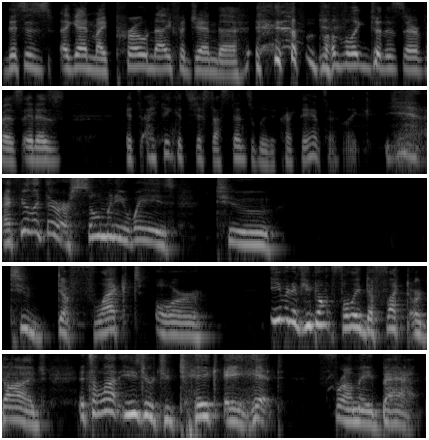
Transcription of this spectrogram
this is again my pro knife agenda bubbling to the surface. It is it's I think it's just ostensibly the correct answer. Like Yeah, I feel like there are so many ways to to deflect or even if you don't fully deflect or dodge, it's a lot easier to take a hit from a bat.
